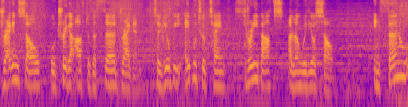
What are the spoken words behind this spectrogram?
Dragon Soul will trigger after the third dragon, so you'll be able to obtain three buffs along with your soul. Infernal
